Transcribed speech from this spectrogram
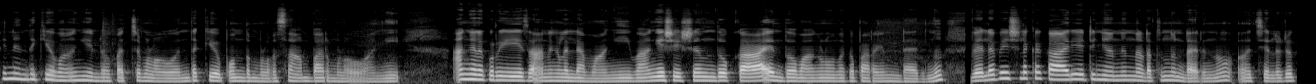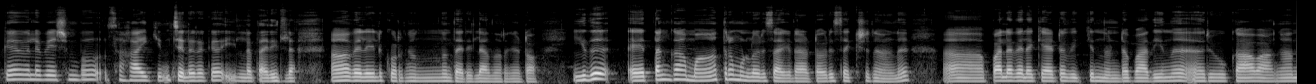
പിന്നെ എന്തൊക്കെയോ വാങ്ങിയല്ലോ പച്ചമുളകോ എന്തൊക്കെയോ പൊന്തമുളക് സാമ്പാർ മുളകോ വാങ്ങി. അങ്ങനെ കുറേ സാധനങ്ങളെല്ലാം വാങ്ങി. വാങ്ങിയ ശേഷം എന്തോ കാ എന്തോ വാങ്ങണമെന്നൊക്കെ പറയുന്നുണ്ടായിരുന്നു. വിലപേശലൊക്കെ കാര്യമായിട്ട് ഞാൻ നടത്തുന്നുണ്ടായിരുന്നു. ചിലരൊക്കെ വിലപേശുമ്പോൾ സഹായിക്കും ചിലരൊക്കെ ഇല്ല തരില്ല. ആ വിലയിൽ കുറഞ്ഞൊന്നും തരില്ല എന്ന് പറഞ്ഞു കേട്ടോ. ഇത് ഏത്തങ്ക മാത്രമുള്ള ഒരു സൈഡാണ് കേട്ടോ ഒരു സെക്ഷനാണ്. പല വിലക്കായിട്ട് വിൽക്കുന്നുണ്ട്. അപ്പോൾ അതിൽ നിന്ന് ഒരു കാ വാങ്ങാം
